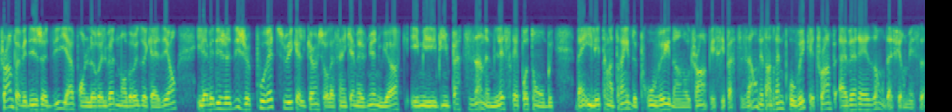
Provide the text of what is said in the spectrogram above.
Trump avait déjà dit hier, on le relevait de nombreuses occasions, il avait déjà dit, je pourrais tuer quelqu'un sur la 5e avenue à New York et mes, mes, partisans ne me laisseraient pas tomber. Ben, il est en train de prouver, Donald Trump et ses partisans, on est en train de prouver que Trump avait raison d'affirmer ça.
